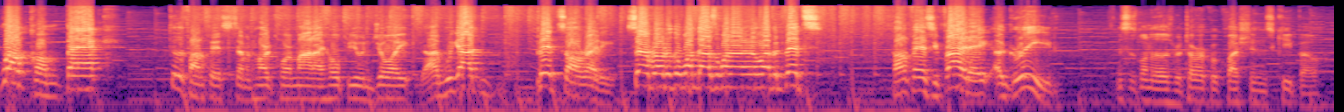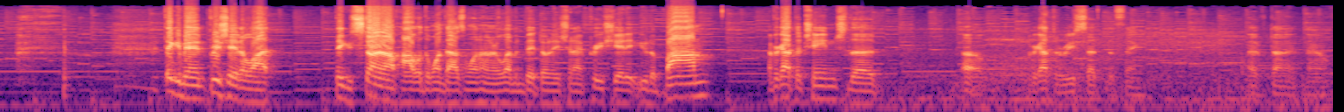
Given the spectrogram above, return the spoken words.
Welcome back to the Final Fantasy VII Hardcore Mod. I hope you enjoy. Uh, we got bits already. Sarah to the 1,111 bits. Final Fantasy Friday, agreed. This is one of those rhetorical questions, Kipo. Thank you, man. Appreciate it a lot. Thank you. Starting off hot with the 1,111 bit donation. I appreciate it. You the bomb. I forgot to change the. Uh oh, I forgot to reset the thing. I've done it now.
